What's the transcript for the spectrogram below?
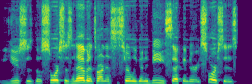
uses, those sources and evidence aren't necessarily going to be secondary sources.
